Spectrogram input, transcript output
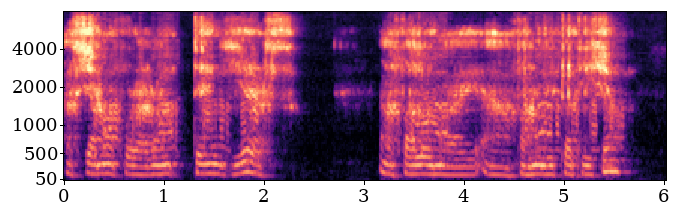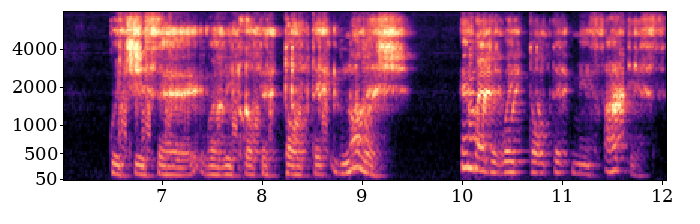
a shaman for around 10 years. I follow my uh, family tradition, which is uh, what we call the Toltec knowledge. And by the way, Toltec means artist.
